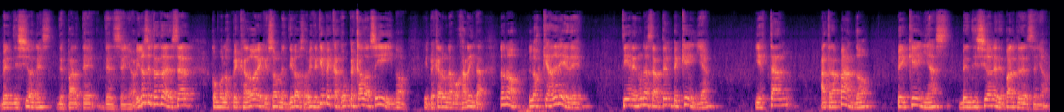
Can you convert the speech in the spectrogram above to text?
bendiciones de parte del Señor. Y no se trata de ser como los pescadores que son mentirosos, ¿viste? ¿Qué pescaste? Un pescado así, no, y pescar una mojarrita. No, no, los que adrede tienen una sartén pequeña y están atrapando pequeñas bendiciones de parte del Señor.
